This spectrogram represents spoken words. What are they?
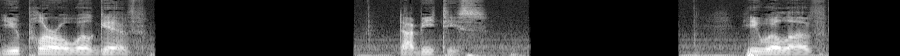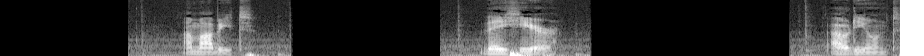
You plural will give. Dabitis. He will love. Amabit. They hear. Audiunt.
